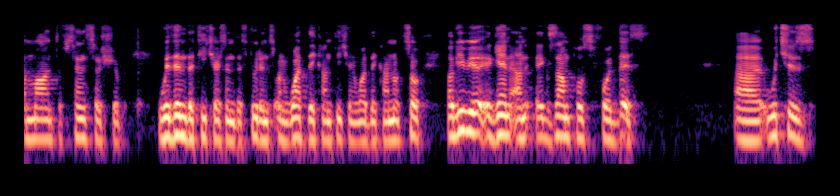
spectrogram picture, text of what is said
amount of censorship within the teachers and the students on what they can teach and what they cannot. So I'll give you again an examples for this, uh, which is,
